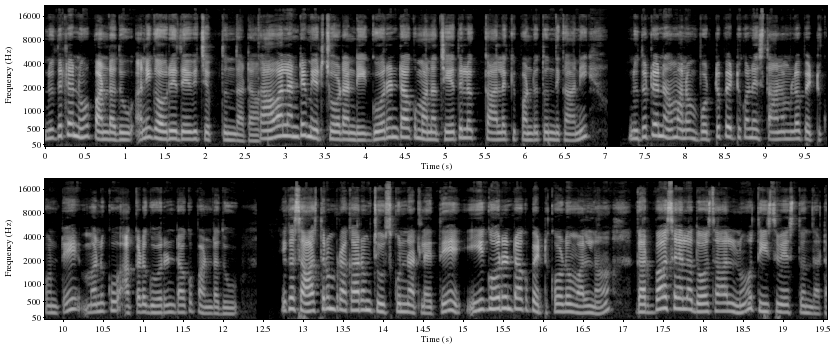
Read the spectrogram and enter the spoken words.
నుదుటను పండదు అని గౌరీదేవి చెప్తుందట. కావాలంటే మీరు చూడండి గోరంటాకు మన చేతుల కాళ్ళకి పండుతుంది కానీ నుదుటను మనం బొట్టు పెట్టుకునే స్థానంలో పెట్టుకుంటే మనకు అక్కడ గోరంటాకు పండదు. ఇక శాస్త్రం ప్రకారం చూసుకున్నట్లయితే ఈ గోరంటాకు పెట్టుకోవడం వలన గర్భాశయాల దోషాలను తీసివేస్తుందట.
